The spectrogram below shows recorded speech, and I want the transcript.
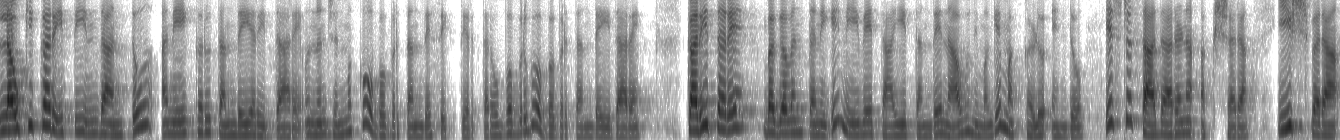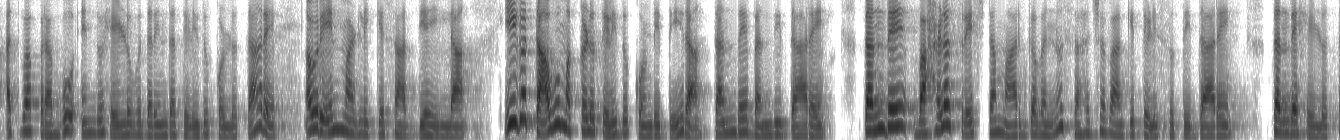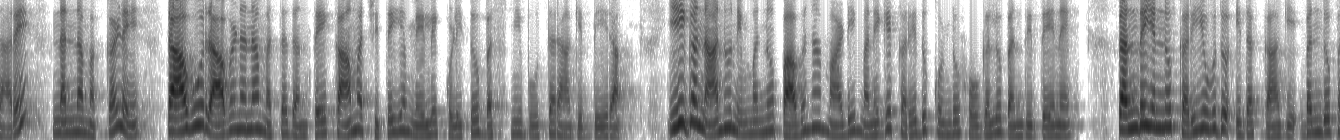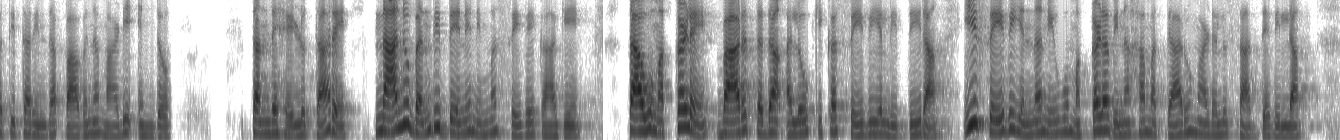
ಲೌಕಿಕ ರೀತಿಯಿಂದ ಅಂತೂ ಅನೇಕರು ತಂದೆಯರಿದ್ದಾರೆ. ಒಂದೊಂದು ಜನ್ಮಕ್ಕೂ ಒಬ್ಬೊಬ್ಬರು ತಂದೆ ಸಿಗ್ತಿರ್ತಾರೆ ಒಬ್ಬೊಬ್ರಿಗೂ ಒಬ್ಬೊಬ್ಬರು ತಂದೆ ಇದ್ದಾರೆ. ಕರೀತಾರೆ ಭಗವಂತನಿಗೆ, ನೀವೇ ತಾಯಿ ತಂದೆ, ನಾವು ನಿಮಗೆ ಮಕ್ಕಳು ಎಂದು. ಎಷ್ಟು ಸಾಧಾರಣ ಅಕ್ಷರ. ಈಶ್ವರ ಅಥವಾ ಪ್ರಭು ಎಂದು ಹೇಳುವುದರಿಂದ ತಿಳಿದುಕೊಳ್ಳುತ್ತಾರೆ. ಅವರೇನು ಮಾಡಲಿಕ್ಕೆ ಸಾಧ್ಯ ಇಲ್ಲ. ಈಗ ತಾವು ಮಕ್ಕಳು ತಿಳಿದುಕೊಂಡಿದ್ದೀರಾ? ತಂದೆ ಬಂದಿದ್ದಾರೆ. ತಂದೆ ಬಹಳ ಶ್ರೇಷ್ಠ ಮಾರ್ಗವನ್ನು ಸಹಜವಾಗಿ ತಿಳಿಸುತ್ತಿದ್ದಾರೆ. ತಂದೆ ಹೇಳುತ್ತಾರೆ, ನನ್ನ ಮಕ್ಕಳೇ ತಾವು ರಾವಣನ ಮತದಂತೆ ಕಾಮಚಿತೆಯ ಮೇಲೆ ಕುಳಿತು ಭಸ್ಮೀಭೂತರಾಗಿದ್ದೀರಾ? ಈಗ ನಾನು ನಿಮ್ಮನ್ನು ಪಾವನ ಮಾಡಿ ಮನೆಗೆ ಕರೆದುಕೊಂಡು ಹೋಗಲು ಬಂದಿದ್ದೇನೆ. ತಂದೆಯನ್ನು ಕರೆಯುವುದು ಇದಕ್ಕಾಗಿ. ಬಂಧು ಪತಿತರಿಂದ ಪಾವನ ಮಾಡಿ ಎಂದು. ತಂದೆ ಹೇಳುತ್ತಾರೆ, ನಾನು ಬಂದಿದ್ದೇನೆ ನಿಮ್ಮ ಸೇವೆಗಾಗಿ. ತಾವು ಮಕ್ಕಳೇ, ಭಾರತದ ಅಲೌಕಿಕ ಸೇವೆಯಲ್ಲಿದ್ದೀರಾ? ಈ ಸೇವೆಯನ್ನು ನೀವು ಮಕ್ಕಳ ವಿನಃ ಮತ್ತಾರೂ ಮಾಡಲು ಸಾಧ್ಯವಿಲ್ಲ.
